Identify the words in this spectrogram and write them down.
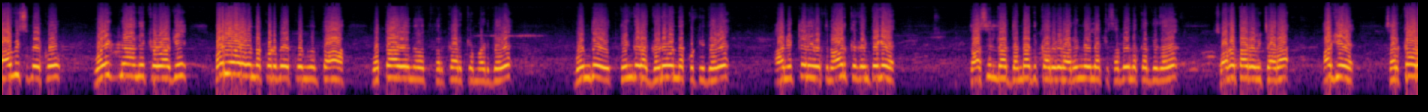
ಧಾವಿಸಬೇಕು, ವೈಜ್ಞಾನಿಕವಾಗಿ ಪರಿಹಾರವನ್ನು ಕೊಡಬೇಕು ಅನ್ನುವಂತಹ ಒತ್ತಾಯವನ್ನು ಸರ್ಕಾರಕ್ಕೆ ಮಾಡಿದ್ದೇವೆ. ಒಂದು ತಿಂಗಳ ಗಡುವನ್ನ ಕೊಟ್ಟಿದ್ದೇವೆ. ಆ ನಿಟ್ಟಿನಲ್ಲಿ ಇವತ್ತು ನಾಲ್ಕು ಗಂಟೆಗೆ ತಹಸೀಲ್ದಾರ್ ದಂಡಾಧಿಕಾರಿಗಳು ಅರಣ್ಯ ಇಲಾಖೆ ಸಭೆಯನ್ನು ಕರೆದಿದ್ದಾರೆ. ಸ್ವಾಗತಾರ್ಹ ವಿಚಾರ. ಹಾಗೆಯೇ ಸರ್ಕಾರ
